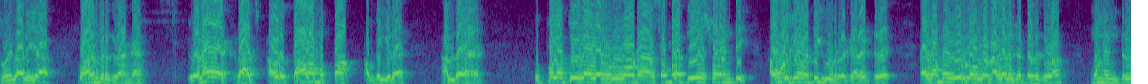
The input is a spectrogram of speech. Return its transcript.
தொழிலாளியா வாழ்ந்திருக்கிறாங்க. விநாயக் ராஜ் அவர் தாளமுத்தான் அப்படிங்கிற அந்த உப்பள தொழிலாளர்களோட சம்பளத்தையே சுரண்டி அவங்களுக்கே வட்டிக்கு விடுற கேரக்டர் அது இல்லாமல் ஊரில் உள்ள நல்லது கெட்டதுக்கெல்லாம் முன்னின்று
